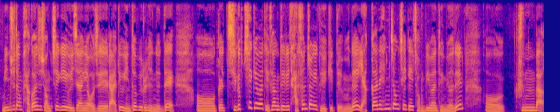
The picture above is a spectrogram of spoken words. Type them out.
민주당 박원주 정책위 의장이 어제 라디오 인터뷰를 했는데, 어, 그러니까 지급 체계와 대상들이 다 선정이 돼 있기 때문에 약간의 행정 체계 정비만 되면은, 어, 금방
